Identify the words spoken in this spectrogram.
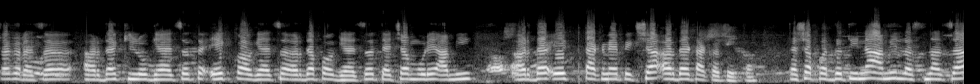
असं करायचं अर्धा किलो घ्यायचं तर एक पाव घ्यायचं अर्धा पाव घ्यायचं. त्याच्यामुळे आम्ही अर्धा एक टाकण्यापेक्षा अर्धा टाकत होतो. तशा पद्धतीनं आम्ही लसणाचा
